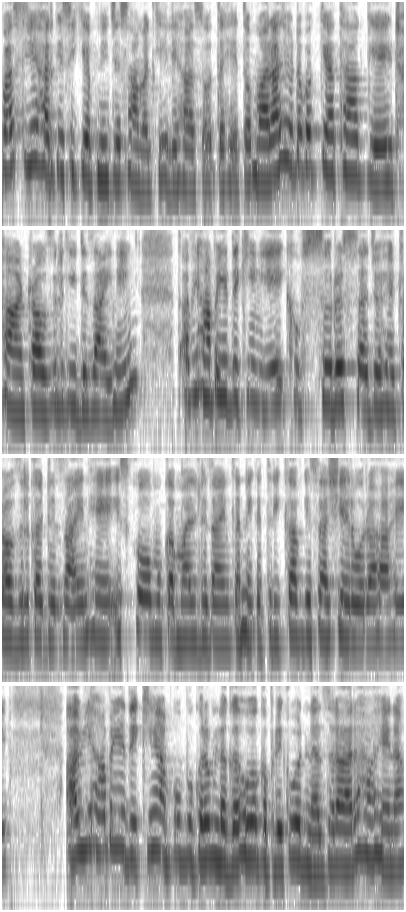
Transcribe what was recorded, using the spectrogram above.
بس یہ ہر کسی کی اپنی جسامت کے لحاظ ہوتا ہے۔ تو ہمارا جو ٹبک کیا تھا کہ ہاں ٹراؤزر کی ڈیزائننگ۔ تو اب یہاں پہ یہ دیکھیں یہ خوبصورت سا جو ہے ٹراؤزر کا ڈیزائن ہے۔ اس کو مکمل ڈیزائن کرنے کا طریقہ آپ کے ساتھ شیئر ہو رہا ہے۔ اب یہاں پہ یہ دیکھیں، آپ کو بکرم لگا ہوا کپڑے کو نظر آ رہا ہے نا۔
